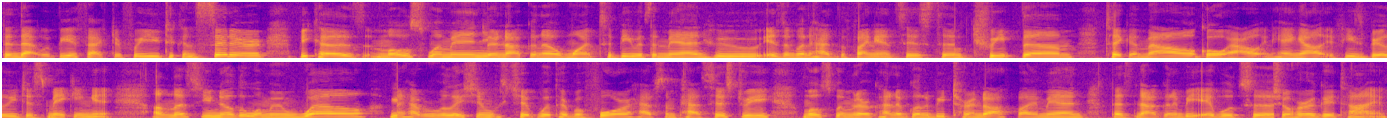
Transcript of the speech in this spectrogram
then that would be a factor for you to consider because most women, they're not going to want to be with a man who isn't going to have the finances to treat them, take them out, go out and hang out if he's barely just making it. Unless you know the woman well, you have a relationship with her before, have some past history, most women are kind of going to be turned off by a man that's not going to be able to show her a good time.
